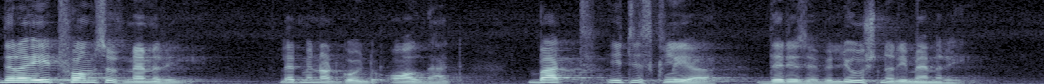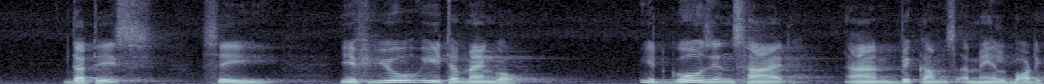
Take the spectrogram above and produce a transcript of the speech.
There are eight forms of memory. Let me not go into all that, but it is clear there is evolutionary memory. That is, see, if you eat a mango, it goes inside and becomes a male body.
